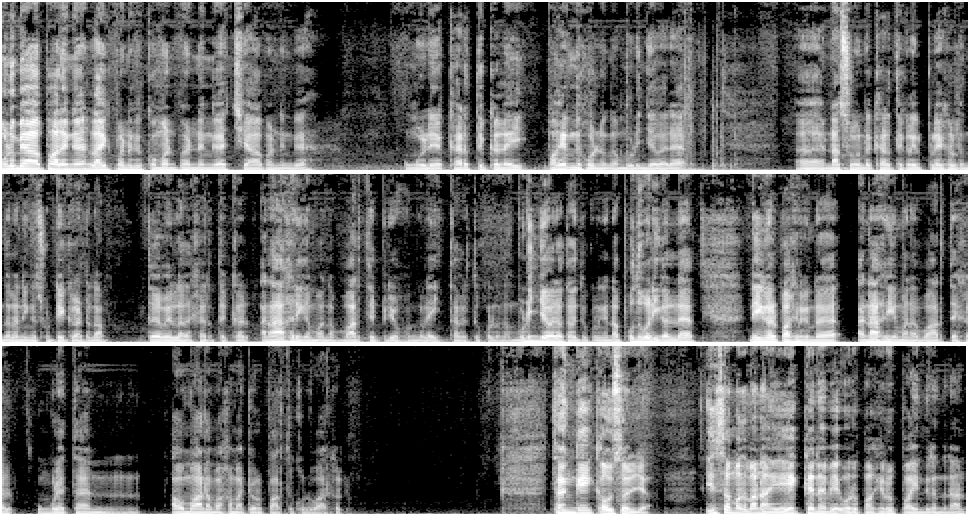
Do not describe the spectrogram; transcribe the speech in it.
முழுமையாக பாருங்கள் லைக் பண்ணுங்கள் கமெண்ட் பண்ணுங்கள் ஷேர் பண்ணுங்கள் உங்களுடைய கருத்துக்களை பகிர்ந்து கொள்ளுங்கள் முடிஞ்சவரை நான் சொல்கிற கருத்துக்களில் பிள்ளைகள் இருந்தாலும் நீங்கள் சுட்டி காட்டலாம் தேவையில்லாத கருத்துக்கள் அநாகரிகமான வார்த்தை பிரயோகங்களை தவிர்த்துக் முடிஞ்ச முடிஞ்சவரை தவிர்த்து கொள்ளுங்கள். ஏன்னா பொது வழிகளில் நீங்கள் பகிர்கின்ற அநாகரிகமான வார்த்தைகள் உங்களைத்தான் அவமானமாக மற்றவர்கள் பார்த்து கொள்வார்கள். தங்கை கௌசல்யா. இது சம்மந்தமாக நான் ஏற்கனவே ஒரு பகிர்வு பாய்ந்திருந்தேன்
